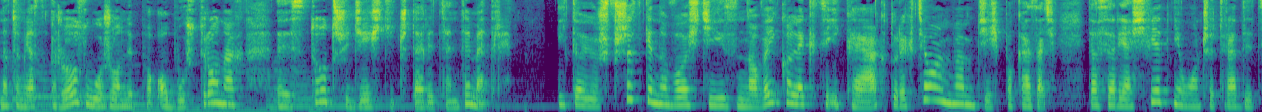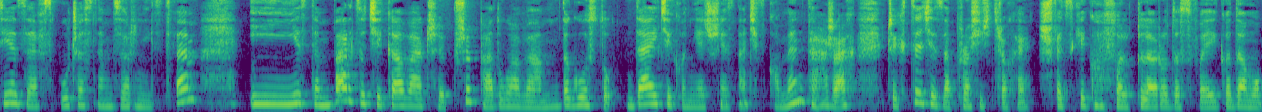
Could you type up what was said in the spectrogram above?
natomiast rozłożony po obu stronach y, 134 cm. I to już wszystkie nowości z nowej kolekcji IKEA, które chciałam Wam dziś pokazać. Ta seria świetnie łączy tradycję ze współczesnym wzornictwem i jestem bardzo ciekawa, czy przypadła Wam do gustu. Dajcie koniecznie znać w komentarzach, czy chcecie zaprosić trochę szwedzkiego folkloru do swojego domu.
